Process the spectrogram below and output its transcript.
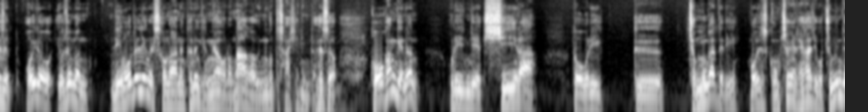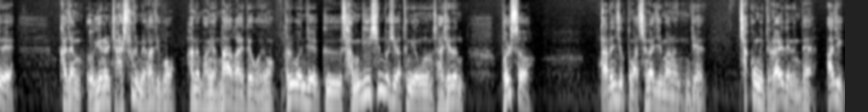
그래서 오히려 요즘은 리모델링을 선호하는 그런 경향으로 나아가고 있는 것도 사실입니다. 그래서 그 관계는 우리 이제 시나 또 우리 그 전문가들이 모여서 공청회를 해가지고 주민들의 가장 의견을 잘 수렴해 가지고 하는 방향 나아가야 되고요. 그리고 이제 그 삼기 신도시 같은 경우는 사실은 벌써 다른 지역도 마찬가지지만은 이제 착공이 들어가야 되는데 아직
